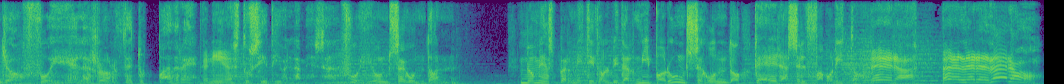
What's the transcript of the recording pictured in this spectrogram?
Yo fui el error de tu padre. Tenías tu sitio en la mesa. Fui un segundón. No me has permitido olvidar ni por un segundo que eras el favorito. ¡Era el heredero!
